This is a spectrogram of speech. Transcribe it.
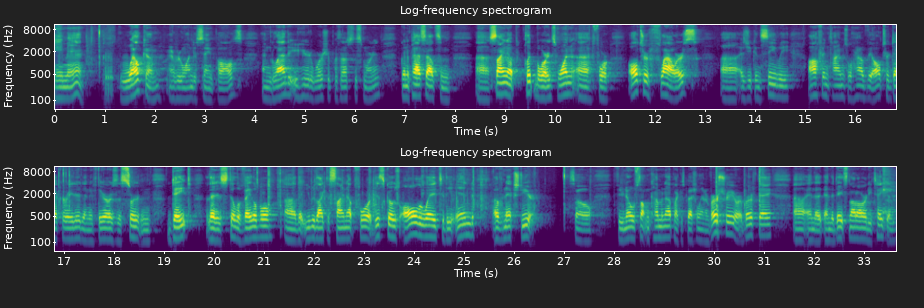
Amen. Welcome, everyone, to St. Paul's. I'm glad that you're here to worship with us this morning. I'm going to pass out some uh, sign up clipboards, one uh, for altar flowers. Uh, as you can see, we oftentimes will have the altar decorated, and if there is a certain date that is still available uh, that you would like to sign up for, this goes all the way to the end of next year. So if you know of something coming up, like a special anniversary or a birthday, uh, and, the, and the date's not already taken,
